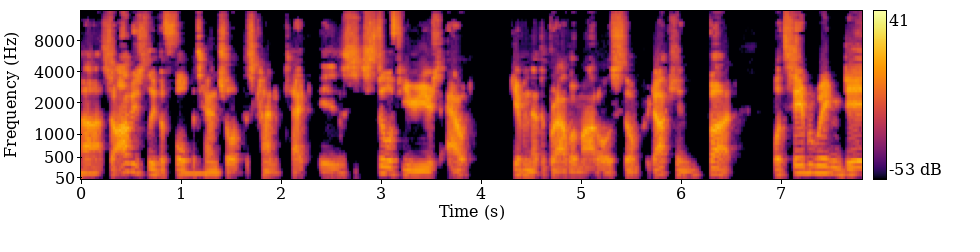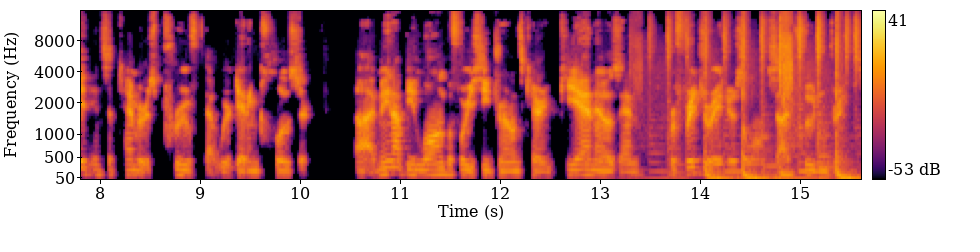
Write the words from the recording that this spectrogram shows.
Uh, so obviously, the full potential of this kind of tech is still a few years out, given that the Bravo model is still in production. But what Sabrewing did in September is proof that we're getting closer. Uh, it may not be long before you see drones carrying pianos and refrigerators alongside food and drinks.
